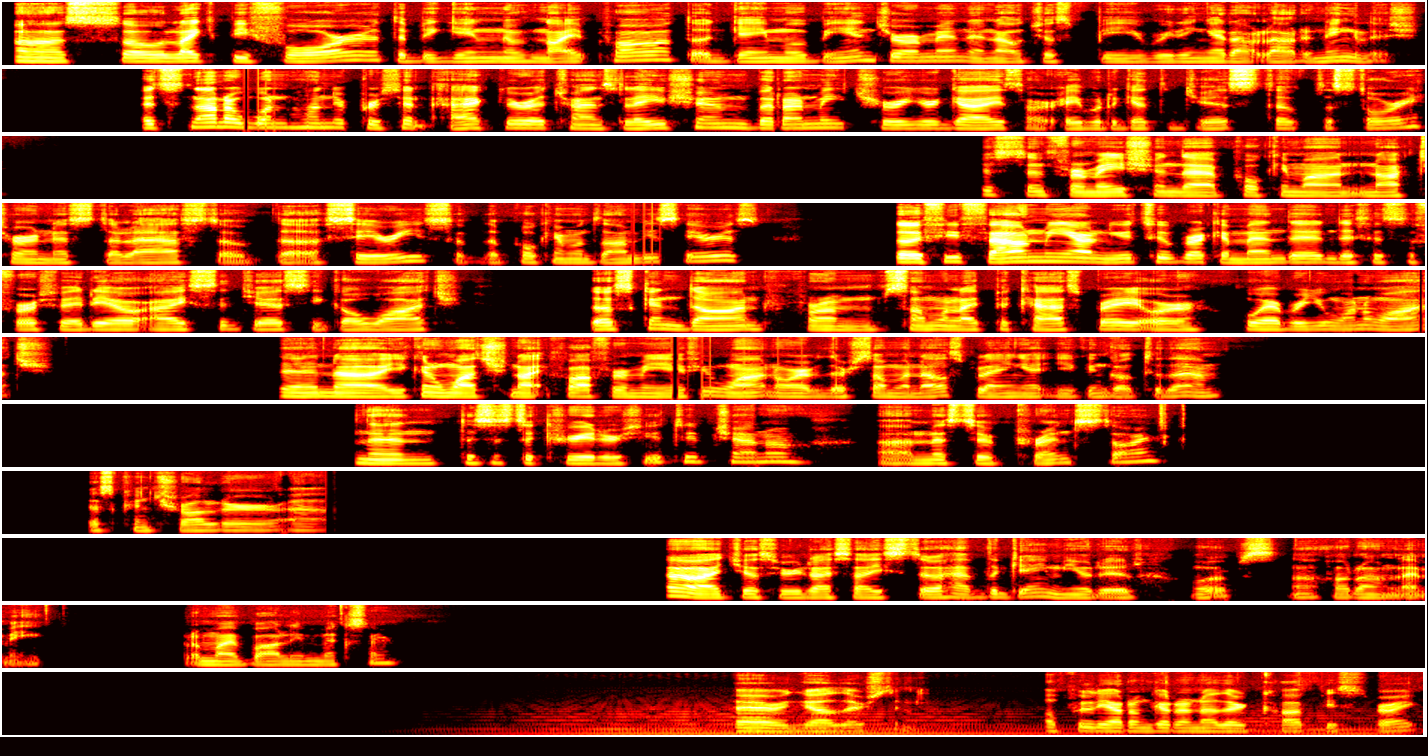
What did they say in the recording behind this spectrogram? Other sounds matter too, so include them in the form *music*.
Uh, so like before, at the beginning of Nightfall, the game will be in German and I'll just be reading it out loud in English. It's not a 100% accurate translation, but I made sure you guys are able to get the gist of the story. Just information that Pokemon Nocturne is the last of the series, of the Pokemon Zombie series. So if you found me on YouTube recommended, this is the first video, I suggest you go watch Dusk and Dawn from someone like Picasspray or whoever you want to watch. Then uh, you can watch Nightfall for me if you want, or if there's someone else playing it, you can go to them. And then this is the creator's YouTube channel, uh, Mr. Prinz Star this controller uh, Oh, I just realized I still have the game muted. Whoops. Oh, hold on, let me go to my volume mixer. There we go, there's the mute. Hopefully I don't get another copy strike.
